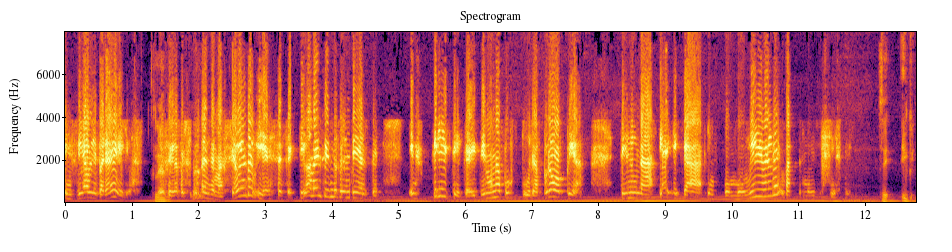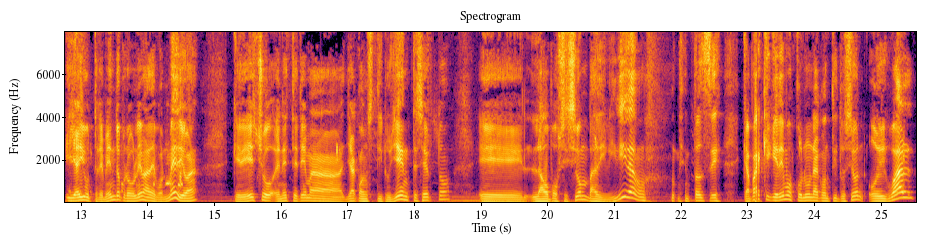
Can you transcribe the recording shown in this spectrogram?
es viable para ellos. Entonces la persona es demasiado y es efectivamente independiente, es crítica y tiene una postura propia, tiene una ética inconmovible, va a ser muy difícil. Sí, y, hay un tremendo problema de por medio, ¿ah? que de hecho en este tema ya constituyente, ¿cierto? Eh, la oposición va dividida, entonces capaz que quedemos con una constitución o igual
